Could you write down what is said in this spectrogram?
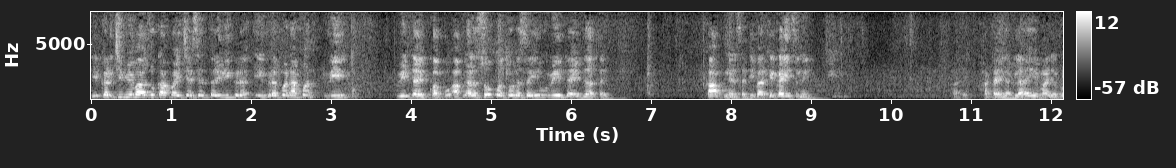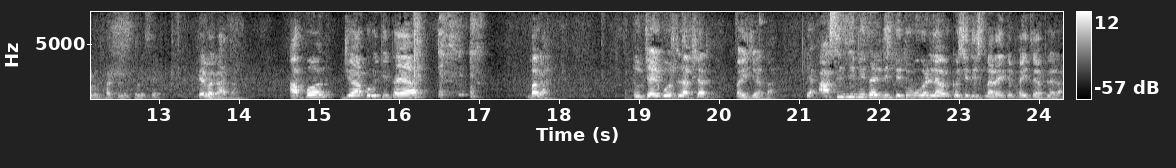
इकडची बी बाजू कापायची असेल तर इकडं इकडं पण आपण वी वी टाईप कापू. आपल्याला सोपं थोडस वी टाईप जात आहे कापण्यासाठी. बाकी काहीच नाही. अरे फाटायला लागलं. हे माझ्याकडून फाटलं थोडस. हे बघा आता. आपण जी आकृती तयार बघा. तुमच्या एक गोष्ट लक्षात पाहिजे आता. ते अशी जी डिझाईन दिसते ती उघडल्यावर कशी दिसणार आहे ते पाहिजे आपल्याला.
